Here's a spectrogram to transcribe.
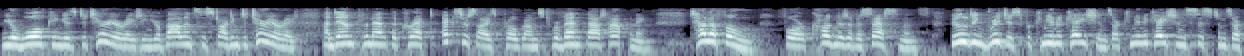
your walking is deteriorating, your balance is starting to deteriorate, and implement the correct exercise programs to prevent that happening. Telephone for cognitive assessments, building bridges for communications. Our communication systems are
